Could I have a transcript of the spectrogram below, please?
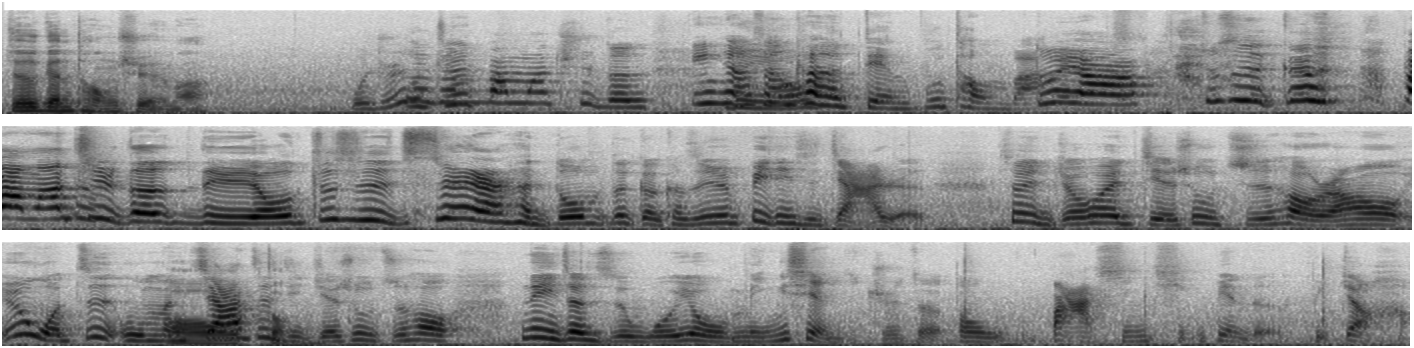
就是跟同学吗？我觉得我觉得跟爸妈去的印象深刻的点不同吧？对啊，就是跟爸妈去的旅游，就是虽然很多这个，可是因为毕竟是家人，所以你就会结束之后，然后因为我自我们家自己结束之后，那一阵子我有明显的觉得，哦，我爸心情变得比较好，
